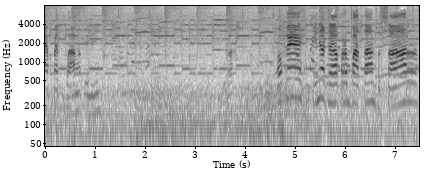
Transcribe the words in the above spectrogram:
mepet banget ini. Oke ini ada perempatan besar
